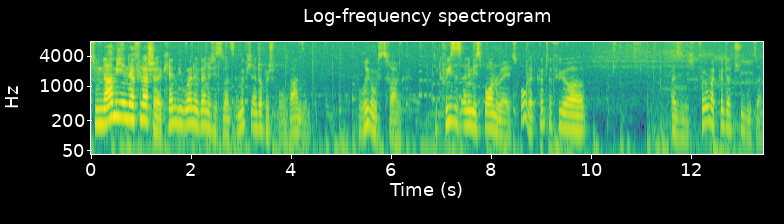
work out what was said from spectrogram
Tsunami in der Flasche. Can be worn in Vanity Slots. Ermöglicht einen Doppelsprung. Wahnsinn. Beruhigungstrank. Decreases Enemy Spawn Rate. Oh, das könnte für... Weiß ich nicht. Für irgendwas könnte das bestimmt gut sein.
